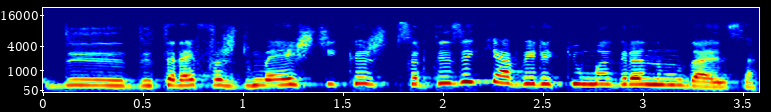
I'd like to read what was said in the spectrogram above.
de, de, tarefas domésticas, de certeza que ia haver aqui uma grande mudança,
